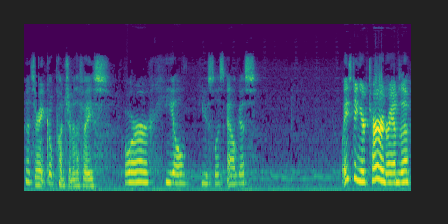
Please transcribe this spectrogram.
That's right, go punch him in the face. Or heal useless Algus. Wasting your turn, Ramza.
